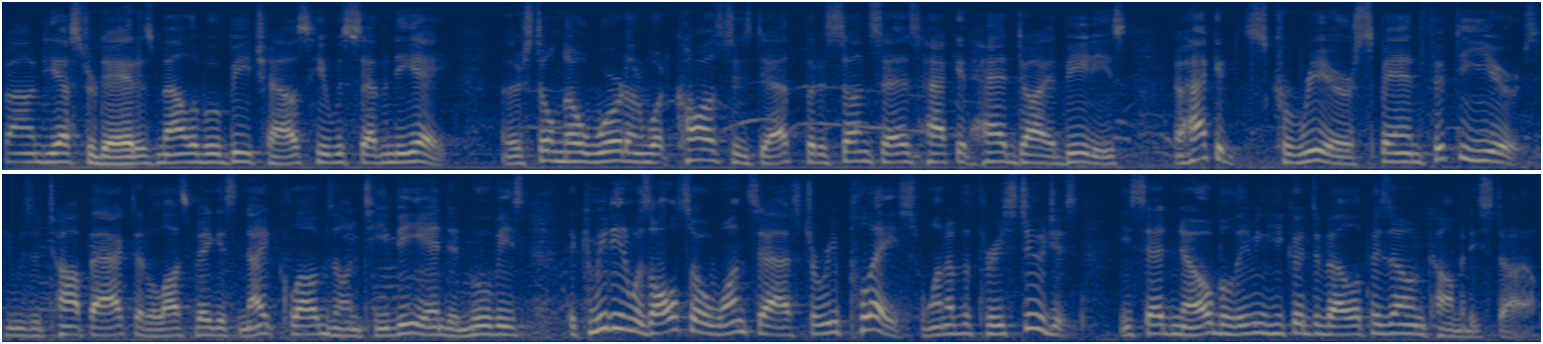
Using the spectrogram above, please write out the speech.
Found yesterday at his Malibu beach house, he was 78. Now, there's still no word on what caused his death, but his son says Hackett had diabetes. Now, Hackett's career spanned 50 years. He was a top act at a Las Vegas nightclubs, on TV, and in movies. The comedian was also once asked to replace one of the Three Stooges. He said no, believing he could develop his own comedy style.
